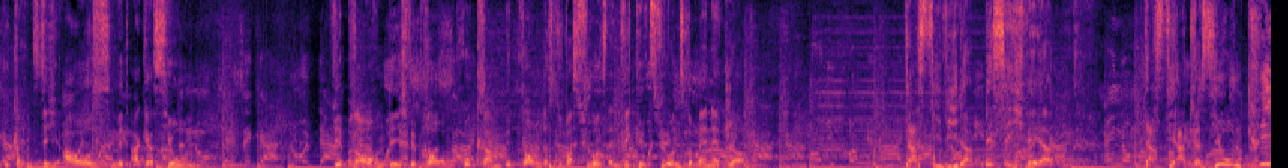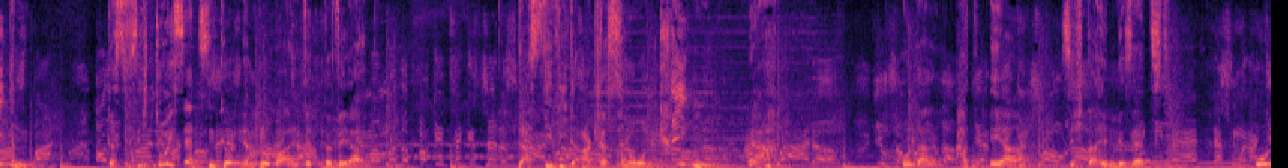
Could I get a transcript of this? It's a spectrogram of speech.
du kennst dich aus mit Aggression. Wir brauchen dich, wir brauchen ein Programm, wir brauchen, dass du was für uns entwickelst, für unsere Manager. Dass die wieder bissig werden dass die Aggression kriegen, dass sie sich durchsetzen können im globalen Wettbewerb, dass die wieder Aggression kriegen. Ja? Und dann hat er sich dahingesetzt und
